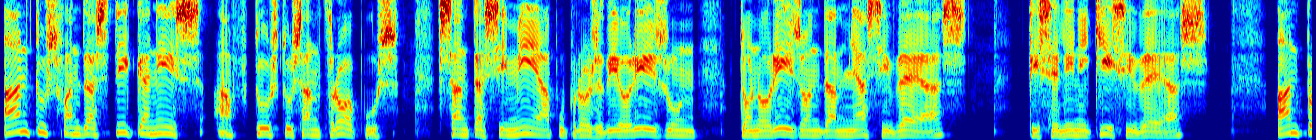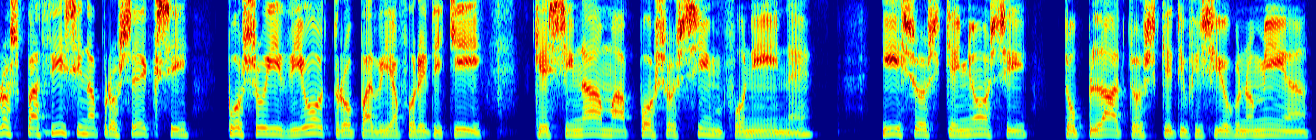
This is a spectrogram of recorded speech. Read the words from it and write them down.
Αν τους φανταστεί κανείς αυτούς τους ανθρώπους σαν τα σημεία που προσδιορίζουν τον ορίζοντα μιας ιδέας, της ελληνικής ιδέας, αν προσπαθήσει να προσέξει πόσο ιδιότροπα διαφορετική και συνάμα πόσο σύμφωνη είναι, ίσως και νιώσει το πλάτος και τη φυσιογνωμία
